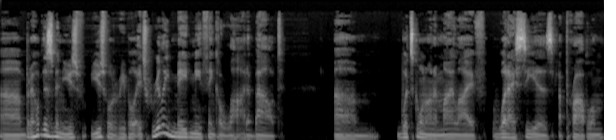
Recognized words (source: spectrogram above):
Um, but I hope this has been useful useful to people. It's really made me think a lot about um, what's going on in my life, what I see as a problem,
